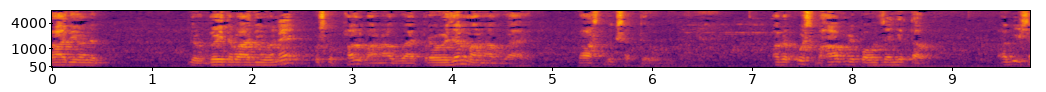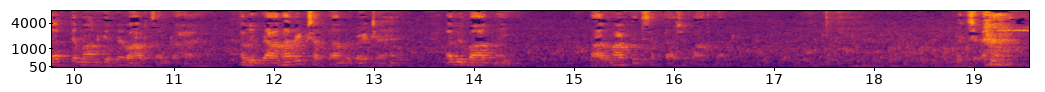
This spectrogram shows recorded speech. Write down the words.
वादियों ने, जो द्वैतवादियों ने, उसको फल माना हुआ है, प्रयोजन माना हुआ है, वास्तविक सत्य हो अगर उस भाव में पहुँचेंगे तब, अभी सत्य मान के व्यवहार चल रहा है। अभी व्यावहारिक सत्ता में बैठे हैं। अभी बात नहीं, पारमार्थिक सत्ता से बात कर रहे अच्छा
